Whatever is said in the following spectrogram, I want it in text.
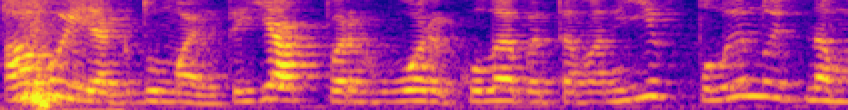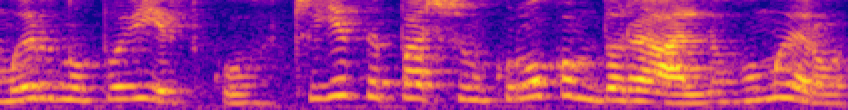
А ви як думаєте, як переговори Кулеби та Ван Ї вплинуть на мирну повістку? Чи є це першим кроком до реального миру?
